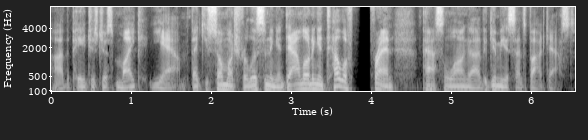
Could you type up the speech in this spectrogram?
Uh, the page is just Mike Yam. Thank you so much for listening and downloading and tell a friend, pass along uh, the Give Me a Sense podcast.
